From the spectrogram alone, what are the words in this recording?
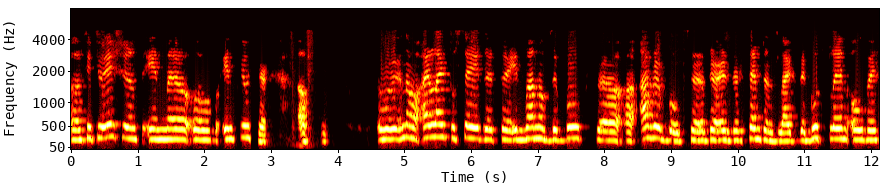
uh, situations in in future. you know, I like to say that in one of the books, other books, there is a sentence like "the good plan always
